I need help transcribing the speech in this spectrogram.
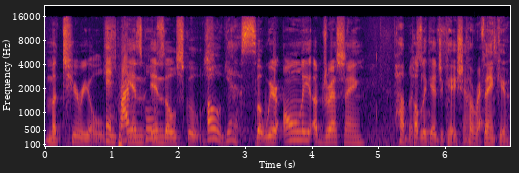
materials In private in, schools? in those schools? Oh, yes. But we're only addressing public public schools. education. Correct. Thank you.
